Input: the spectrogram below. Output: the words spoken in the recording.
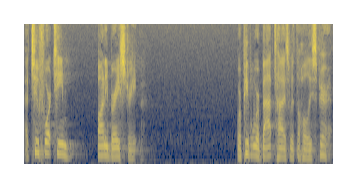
at 214 Bonnie Brae Street, where people were baptized with the Holy Spirit.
